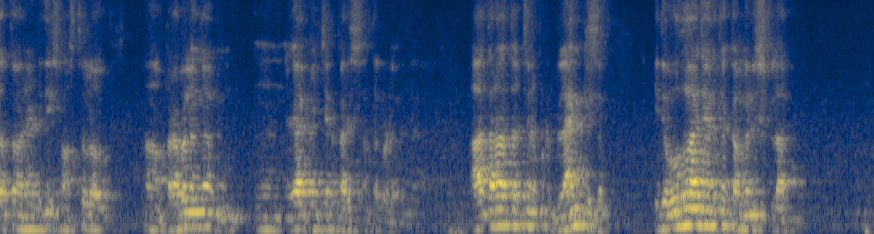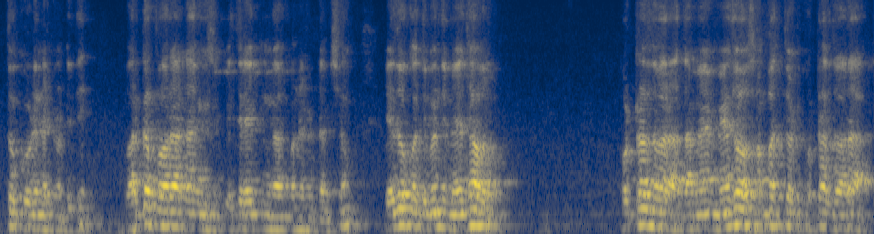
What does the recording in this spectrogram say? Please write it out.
తత్వం అనేది ఈ సంస్థలో ప్రబలంగా వ్యాపించిన పరిస్థితి అంతా కూడా ఉంది. ఆ తర్వాత వచ్చినప్పుడు బ్లాంకిజం. ఇది ఊహాజనిత తో కూడినటువంటిది. వర్గ పోరాటానికి వ్యతిరేకంగా ఉన్నటువంటి అంశం. ఏదో కొద్దిమంది మేధావులు కుట్రల ద్వారా తమ మేధో సంపత్తితో కుట్రల ద్వారా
